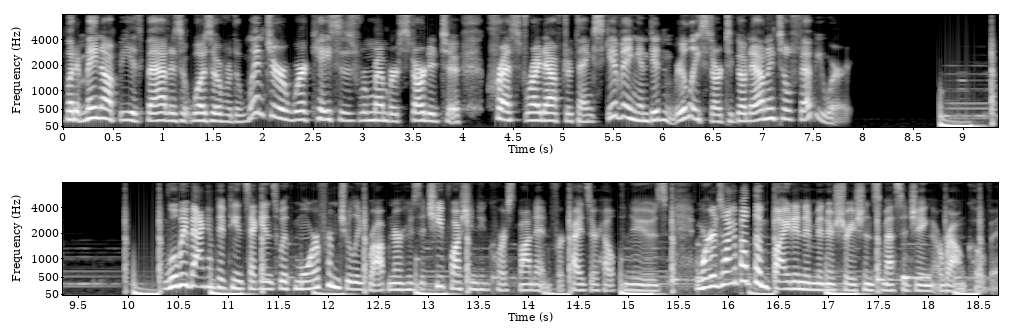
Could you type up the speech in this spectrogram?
but it may not be as bad as it was over the winter, where cases, remember, started to crest right after Thanksgiving and didn't really start to go down until February. We'll be back in 15 seconds with more from Julie Rovner, who's the chief Washington correspondent for Kaiser Health News. And we're going to talk about the Biden administration's messaging around COVID.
